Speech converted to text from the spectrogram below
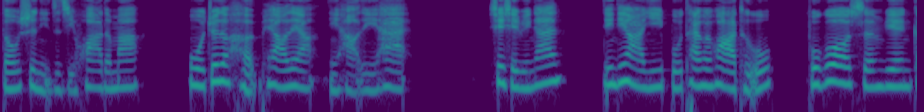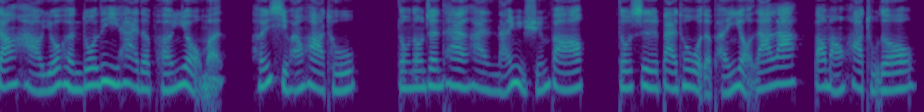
都是你自己画的吗？我觉得很漂亮，你好厉害！谢谢云安。丁丁阿姨不太会画图，不过身边刚好有很多厉害的朋友们，很喜欢画图，《东东侦探》和《蓝雨寻宝》。都是拜托我的朋友拉拉帮忙画图的哦。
